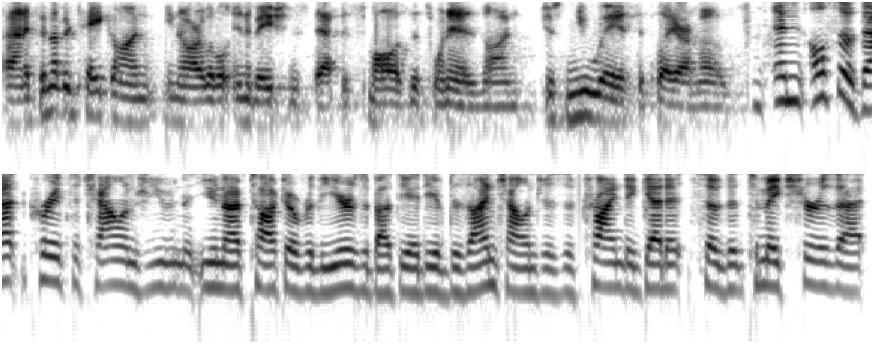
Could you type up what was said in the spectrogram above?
And it's another take on, you know, our little innovation step, as small as this one is, on just new ways to play our modes. And also that creates a challenge. You, you and I've talked over the years about the idea of design challenges of trying to get it so that to make sure that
